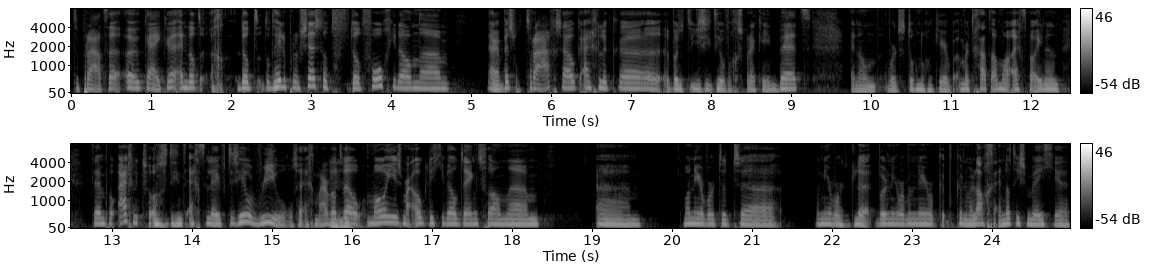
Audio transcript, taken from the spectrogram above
te praten, uh, kijken. En dat, dat, dat hele proces, dat, dat volg je dan um, nou ja, best wel traag, zou ik eigenlijk. want je ziet heel veel gesprekken in bed. En dan wordt het toch nog een keer. Maar het gaat allemaal echt wel in een tempo. Eigenlijk zoals het in het echte leven. Het is heel real, zeg maar. Wat mm -hmm. wel mooi is, maar ook dat je wel denkt van. Um, Um, wanneer wordt het, uh, wanneer wordt het leuk? Wanneer, wanneer kunnen we lachen? En dat is een beetje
